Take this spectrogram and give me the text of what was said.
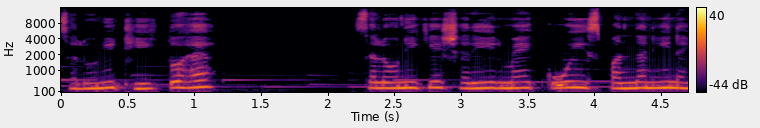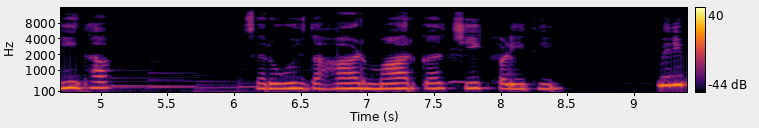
सलोनी ठीक तो है? सलोनी के शरीर में कोई स्पंदन ही नहीं था। सरोज दहाड़ मार कर चीख पड़ी थी, मेरी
